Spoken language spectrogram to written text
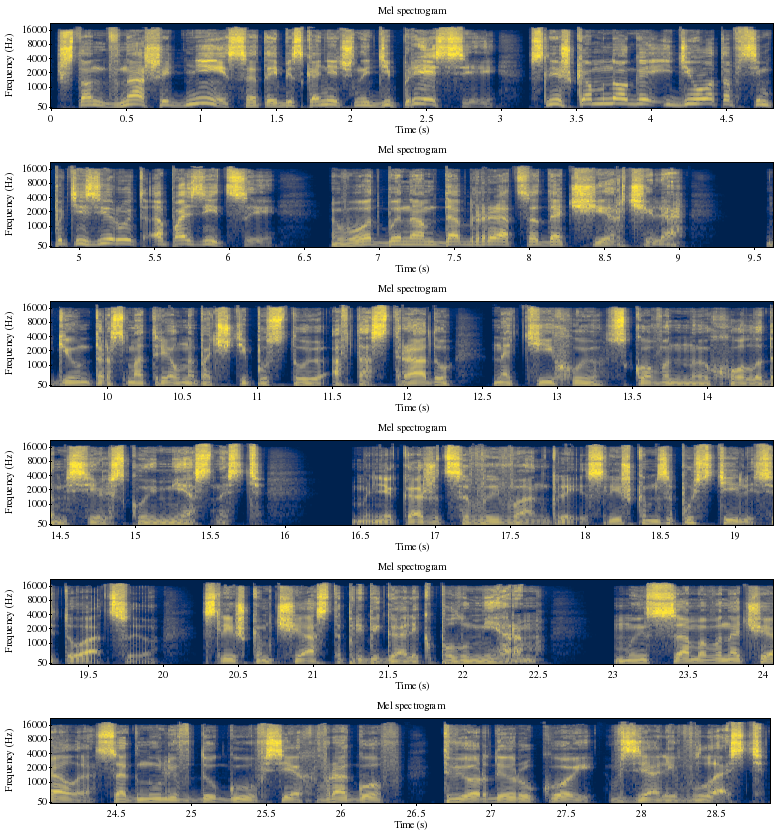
что в наши дни с этой бесконечной депрессией слишком много идиотов симпатизирует оппозиции. Вот бы нам добраться до Черчилля». Гюнтер смотрел на почти пустую автостраду, на тихую, скованную холодом сельскую местность. «Мне кажется, вы в Англии слишком запустили ситуацию, слишком часто прибегали к полумерам. Мы с самого начала согнули в дугу всех врагов, твердой рукой взяли власть.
